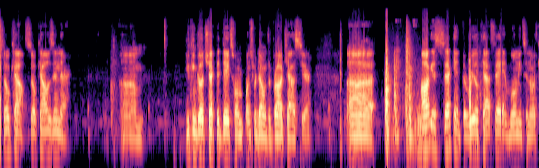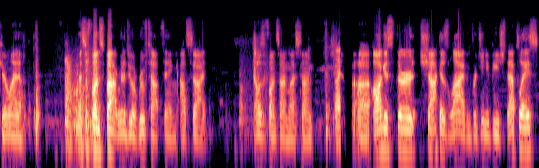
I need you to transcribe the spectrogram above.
SoCal. SoCal is in there. Um, you can go check the dates when, once we're done with the broadcast here. Uh, August 2nd, the Reel Cafe in Wilmington, North Carolina. That's a fun spot. We're going to do a rooftop thing outside. That was a fun time last time. Nice. Uh, August 3rd, Shaka's Live in Virginia Beach. That place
